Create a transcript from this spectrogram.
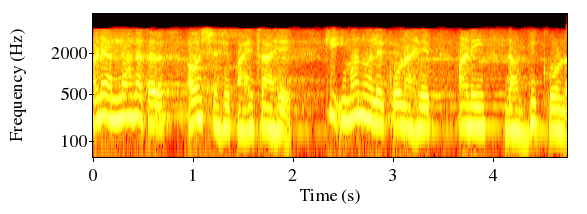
अल्लाहला तर अवश्य हे पाहायचं आहे की इमानवाले कोण आहेत आणि दांभिक कोण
